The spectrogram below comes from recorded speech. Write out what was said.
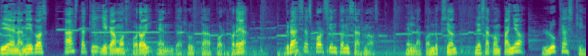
Bien amigos, hasta aquí llegamos por hoy en De Ruta por Corea. Gracias por sintonizarnos. En la conducción les acompañó Lucas Kim.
